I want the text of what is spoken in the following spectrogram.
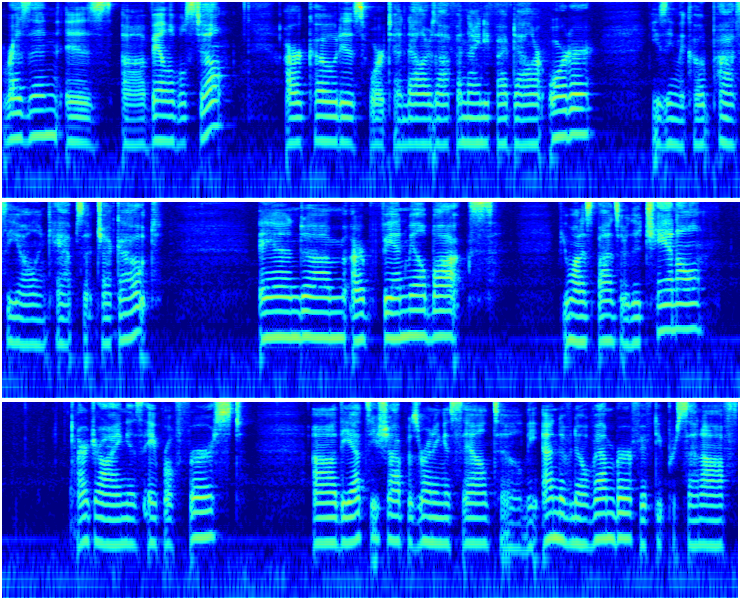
resin is uh, available still. Our code is for $10 off a $95 order using the code POSSE all in caps at checkout. And um, our fan mail box, if you want to sponsor the channel, our drawing is April 1st. Uh, the Etsy shop is running a sale till the end of November, 50% off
